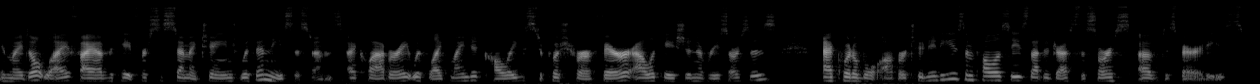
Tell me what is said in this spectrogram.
in my adult life, I advocate for systemic change within these systems. I collaborate with like minded colleagues to push for a fairer allocation of resources, equitable opportunities, and policies that address the source of disparities.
